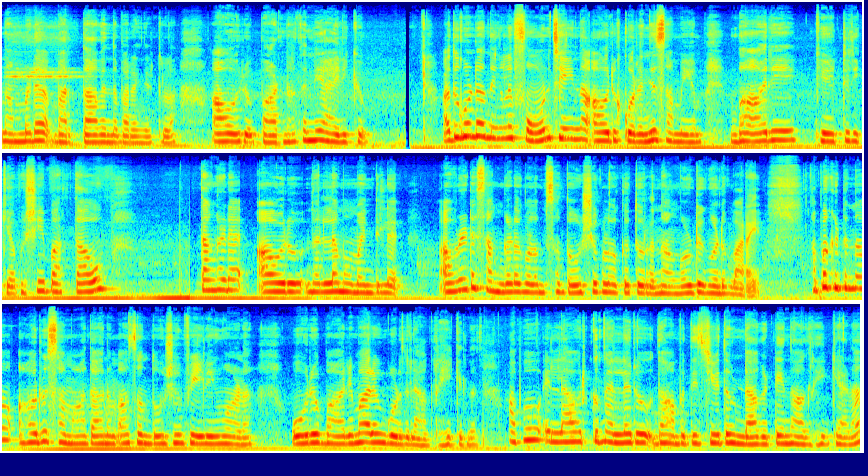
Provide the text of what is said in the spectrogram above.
നമ്മുടെ ഭർത്താവ് എന്ന് പറഞ്ഞിട്ടുള്ള ആ ഒരു പാർട്ട്ണർ തന്നെയായിരിക്കും. അതുകൊണ്ട് നിങ്ങൾ ഫോൺ ചെയ്യുന്ന ആ ഒരു കുറഞ്ഞ സമയം ഭാര്യയെ കേട്ടിരിക്കുക. പക്ഷേ ഈ ഭർത്താവും തങ്ങളുടെ ആ ഒരു നല്ല മൊമെന്റിൽ അവരുടെ സങ്കടങ്ങളും സന്തോഷങ്ങളും ഒക്കെ തുറന്ന് അങ്ങോട്ടും ഇങ്ങോട്ടും പറയാം. അപ്പോൾ കിട്ടുന്ന ആ ഒരു സമാധാനം ആ സന്തോഷം ഫീലിങ്ങുമാണ് ഓരോ ഭാര്യമാരും കൂടുതൽ ആഗ്രഹിക്കുന്നത്. അപ്പോൾ എല്ലാവർക്കും നല്ലൊരു ദാമ്പത്യ ജീവിതം ഉണ്ടാകട്ടെ എന്ന് ആഗ്രഹിക്കുകയാണ്.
